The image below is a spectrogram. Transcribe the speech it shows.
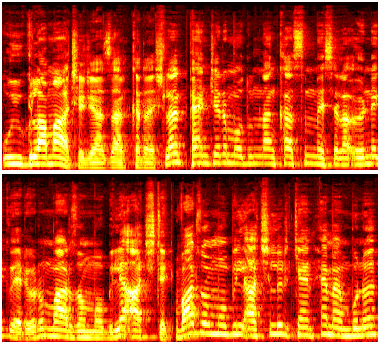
uygulama açacağız arkadaşlar. Pencere modundan kastım mesela örnek veriyorum. Warzone Mobile'i açtık. Warzone Mobile açılırken hemen bunu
